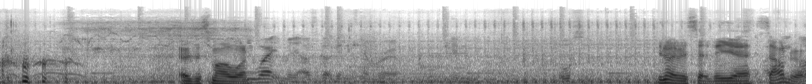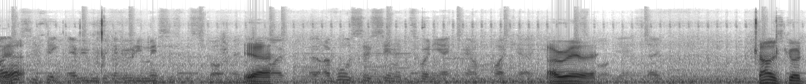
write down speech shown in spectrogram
it was a small one. Can you wait a minute? I've got to get the camera out. Awesome. You know, it's at the uh, sounder I yet. honestly think everybody, everybody misses this spot. And Yeah. I've, I've also seen a 28 pound pike out here. Oh, really? Spot, yeah, so. That was good.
